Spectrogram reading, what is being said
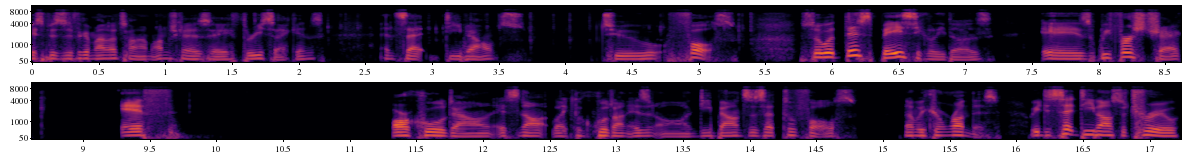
a specific amount of time. I'm just going to say 3 seconds and set debounce to false. So what this basically does is we first check if our cooldown, it's not like the cooldown isn't on, debounce is set to false, then we can run this. We just set debounce to true,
